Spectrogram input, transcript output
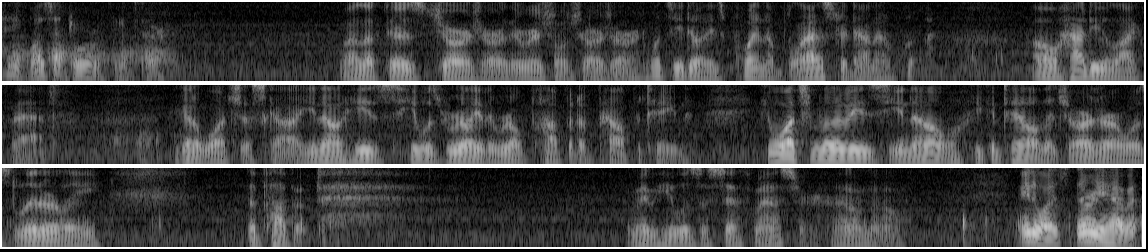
hey, why's that door open up there? Well, look, there's Jar Jar, the original Jar Jar. What's he doing? He's pointing a blaster down at Oh, how do you like that? You got to watch this guy. You know, he's he was really the real puppet of Palpatine If you watch movies, you know, you can tell that Jar Jar was literally the puppet. Maybe he was a Sith master. I don't know. Anyways, there you have it.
